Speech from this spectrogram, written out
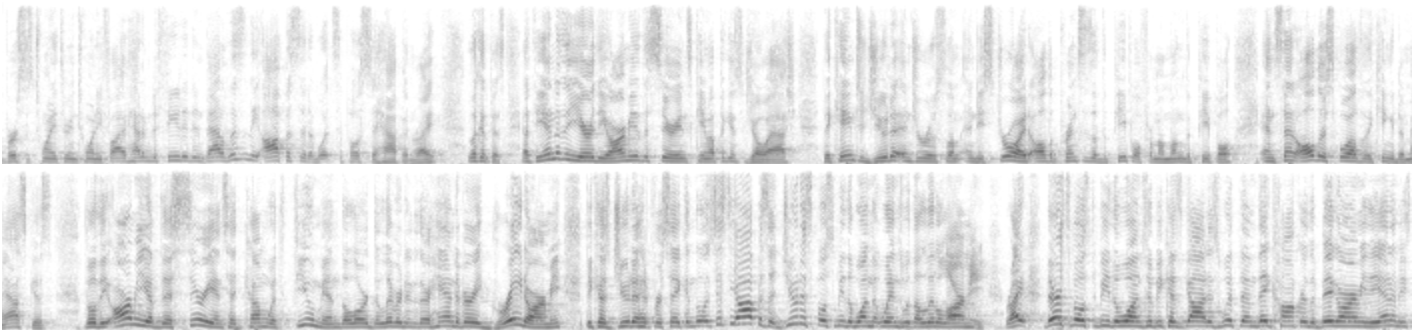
verses 23 and 25, had him defeated in battle. This is the opposite of what's supposed to happen, right? Look at this. At the end of the year, the army of the Syrians came up against Joash. They came to Judah and Jerusalem and destroyed all the princes of the people from among the people and sent all their spoil to the king of Damascus. Though the army of the Syrians had come with few men, the Lord delivered into their hand a very great army because Judah had forsaken the Lord. It's just the opposite. Judah's supposed to be the one that wins with a little army, right? They're supposed to be the ones who, because God is with them, they conquer the big army, the enemies.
